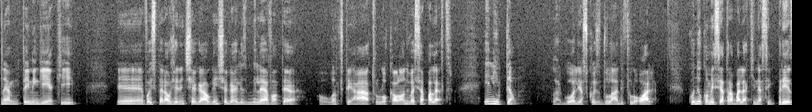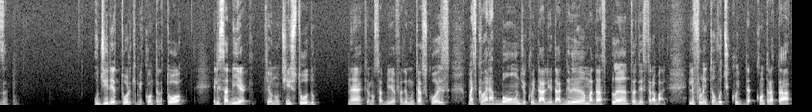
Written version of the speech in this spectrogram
né, não tem ninguém aqui, é, vou esperar o gerente chegar, alguém chegar, eles me levam até o anfiteatro, o local lá onde vai ser a palestra. Ele então largou ali as coisas do lado e falou, olha, quando eu comecei a trabalhar aqui nessa empresa, o diretor que me contratou, ele sabia que eu não tinha estudo, né, que eu não sabia fazer muitas coisas, mas que eu era bom de cuidar ali da grama, das plantas, desse trabalho. Ele falou, então vou te contratar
